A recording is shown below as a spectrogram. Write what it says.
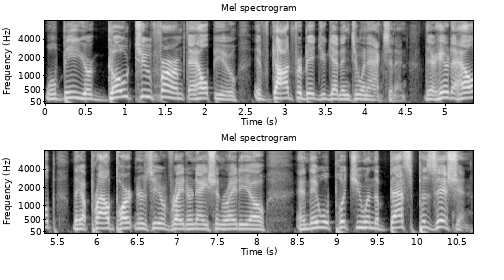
will be your go to firm to help you if, God forbid, you get into an accident. They're here to help. They are proud partners here of Raider Nation Radio, and they will put you in the best position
